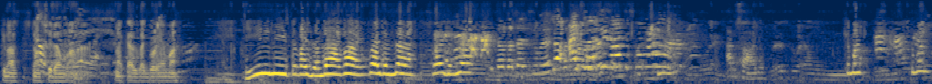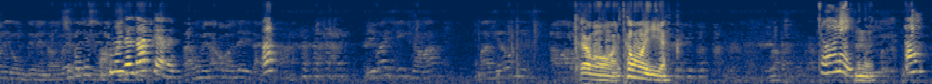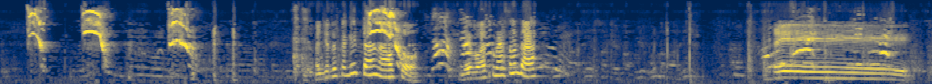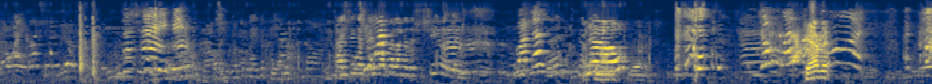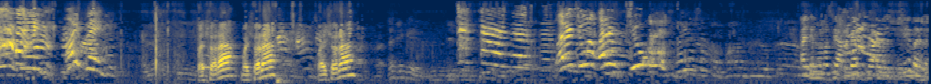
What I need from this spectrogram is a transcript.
que nós, que nós tiramos lá na, na casa da grandma. Ih, Lili, você vai andar, vai, vai andar, vai andar. Então, da da joelho. So I told you not to put it on. I'm sorry. Come on, come on, come on. Stand up, Kevin. Up. Come on, come on here. Tony, Hum. um, Não adianta ficar gritando alto. Levanta e começa a andar. Baby. Aí tem que apertar pra ela fazer xixi, olha. Não. Kevin, vai chorar? Vai chorar? Vai chorar? Aí depois você aperta ela fazer xixi, olha.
